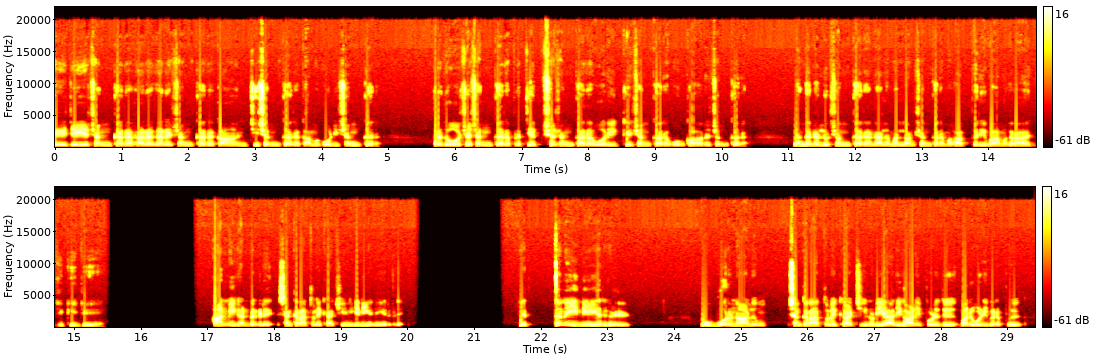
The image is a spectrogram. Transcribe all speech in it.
ஜெய ஜெய சங்கர ஹர சங்கர காஞ்சி சங்கர கமகோடி சங்கர பிரதோஷ சங்கர பிரத்யக்ஷ சங்கர ஓரிக்கை சங்கர ஓங்கார சங்கர நங்கநல்லூர் சங்கர நலமெல்லாம் சங்கர மகாபெரிவா மகராஜி கி ஜெய ஆன்மீக அன்பர்களே சங்கரா தொலைக்காட்சியின் இனிய நேயர்களே எத்தனை நேயர்கள் ஒவ்வொரு நாளும் சங்கரா தொலைக்காட்சியினுடைய அதிகாலை பொழுது மறுவழிபரப்பு பரப்பு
